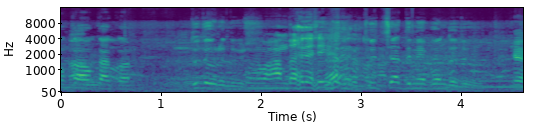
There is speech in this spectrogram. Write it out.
ওকা ওকা কর। দুধ করে দিবি। দুই চার দিনে বন্ধ দেবো কে?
